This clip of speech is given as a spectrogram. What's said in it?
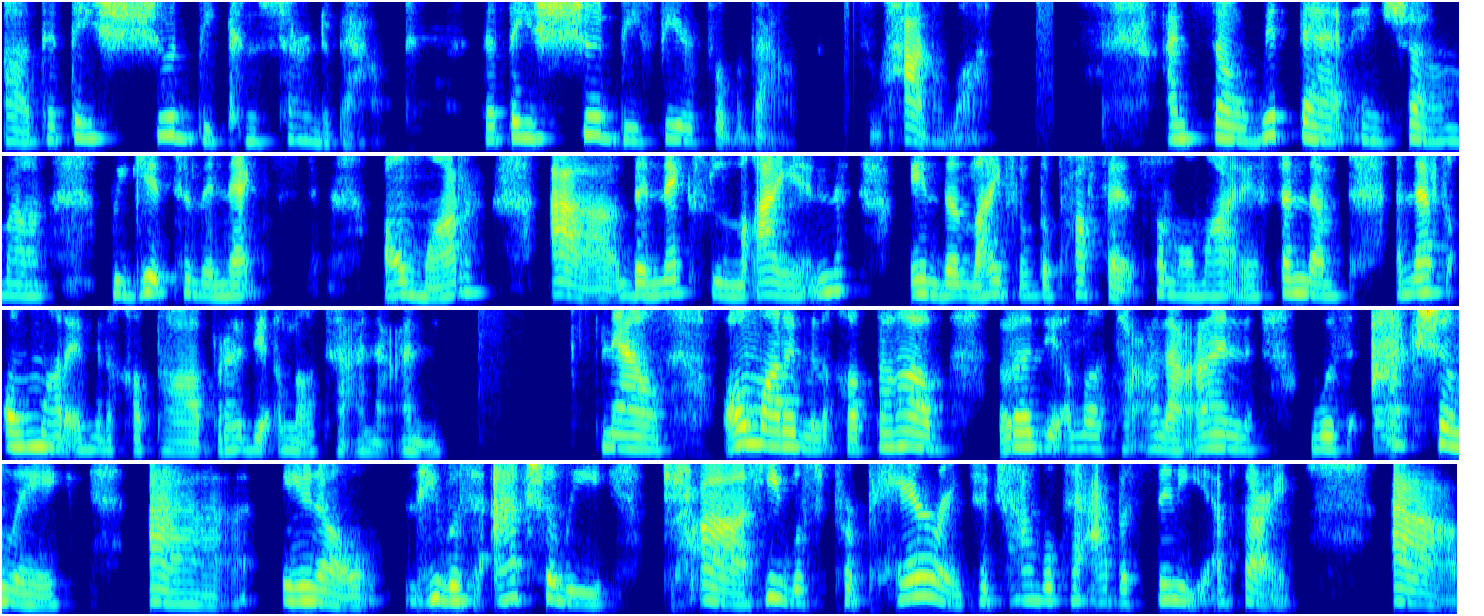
uh, that they should be concerned about, that they should be fearful about. SubhanAllah. And so, with that, inshallah, we get to the next Omar, uh, the next lion in the life of the Prophet, وسلم, and that's Omar ibn Khattab, radiallahu ta'ala an. Now, Omar ibn Khattab, radiallahu ta'ala an, was actually, uh, you know, he was actually, uh, he was preparing to travel to Abyssinia. I'm sorry, uh,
